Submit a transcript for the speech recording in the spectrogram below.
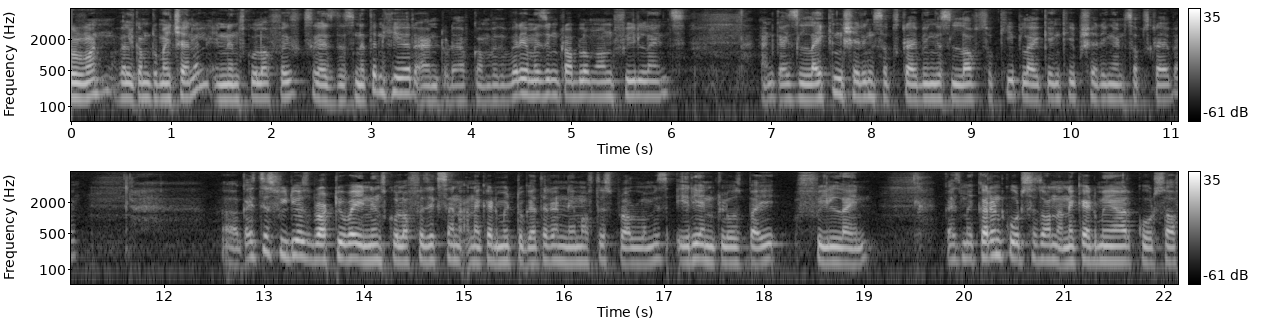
everyone, welcome to my channel Indian School of Physics. Guys, this is Nitin here, and today I've come with a very amazing problem on field lines. And guys, liking, sharing, subscribing is love, so keep liking, keep sharing, and subscribing. Uh, guys, this video is brought to you by Indian School of Physics and Unacademy together, and name of this problem is area enclosed by field line. Guys, my current courses on Unacademy are course of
